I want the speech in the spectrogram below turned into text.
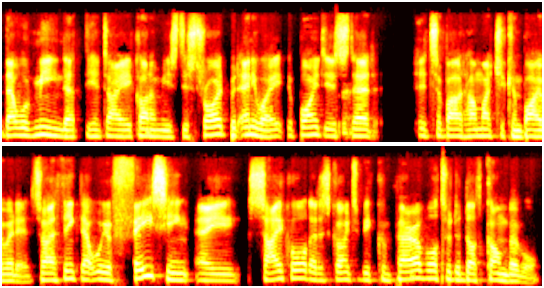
that would mean that the entire economy is destroyed. But anyway, the point is that it's about how much you can buy with it. So I think that we're facing a cycle that is going to be comparable to the dot com bubble,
